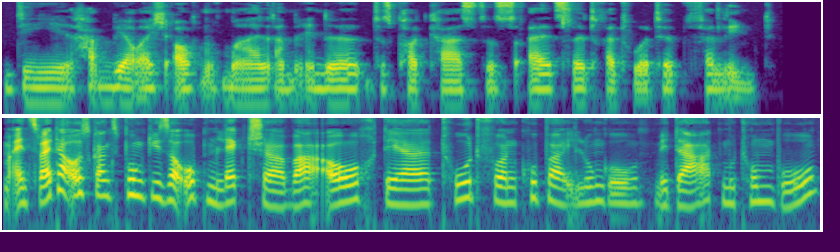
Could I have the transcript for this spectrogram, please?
Die haben wir euch auch nochmal am Ende des Podcastes als Literaturtipp verlinkt. Ein zweiter Ausgangspunkt dieser Open Lecture war auch der Tod von Kupa Ilungo Medat Mutombo.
